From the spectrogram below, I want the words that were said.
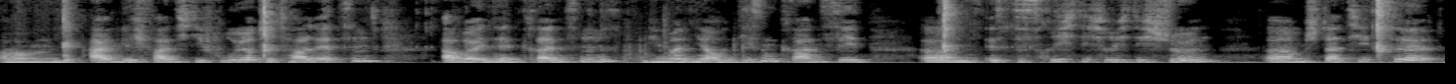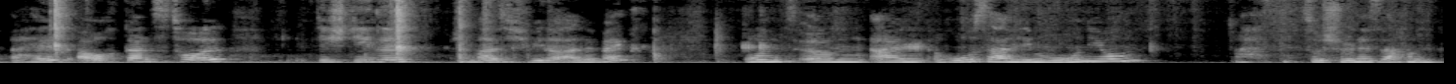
Ähm, eigentlich fand ich die früher total ätzend, aber in den Grenzen, wie man hier auch in diesem Kranz sieht, ähm, ist es richtig, richtig schön. Ähm, Statize hält auch ganz toll. Die Stiele schmeiße ich wieder alle weg. Und ähm, ein rosa Limonium. Ach, es gibt so schöne Sachen.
